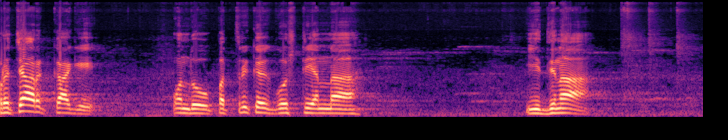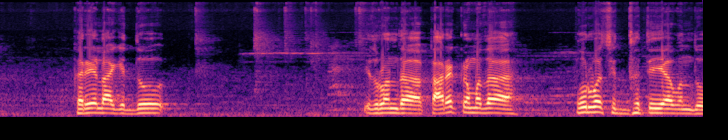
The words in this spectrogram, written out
ಪ್ರಚಾರಕ್ಕಾಗಿ ಒಂದು ಪತ್ರಿಕಾಗೋಷ್ಠಿಯನ್ನು ಈ ದಿನ ಕರೆಯಲಾಗಿದ್ದು, ಇದರೊಂದು ಕಾರ್ಯಕ್ರಮದ ಪೂರ್ವ ಸಿದ್ಧತೆಯ ಒಂದು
